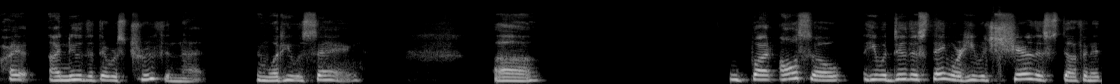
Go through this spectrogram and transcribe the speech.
I I knew that there was truth in that in what he was saying. Uh, but also he would do this thing where he would share this stuff and it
